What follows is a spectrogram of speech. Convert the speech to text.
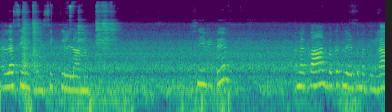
நல்லா சீவிக்குங்க சிக்கு இல்லாமல் சீவிட்டு அந்த கார் பக்கத்தில் எடுத்து பார்த்தீங்களா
